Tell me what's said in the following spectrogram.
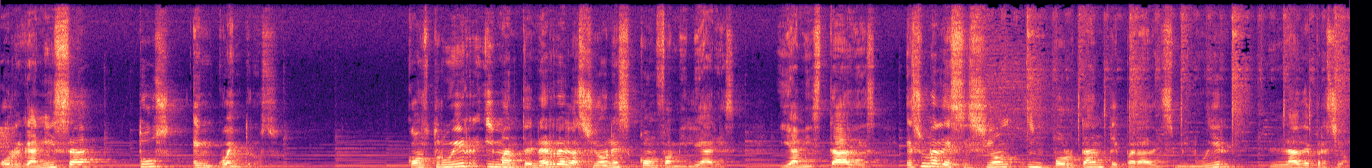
Organiza tus encuentros. Construir y mantener relaciones con familiares y amistades es una decisión importante para disminuir la depresión.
